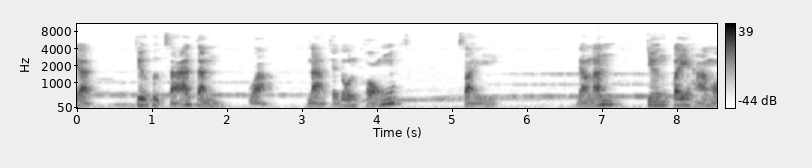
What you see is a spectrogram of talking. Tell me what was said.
ญาติ จึงปรึกษากันว่าน่าจะโดนของใส่ ดังนั้นจึงไปหาหมอ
